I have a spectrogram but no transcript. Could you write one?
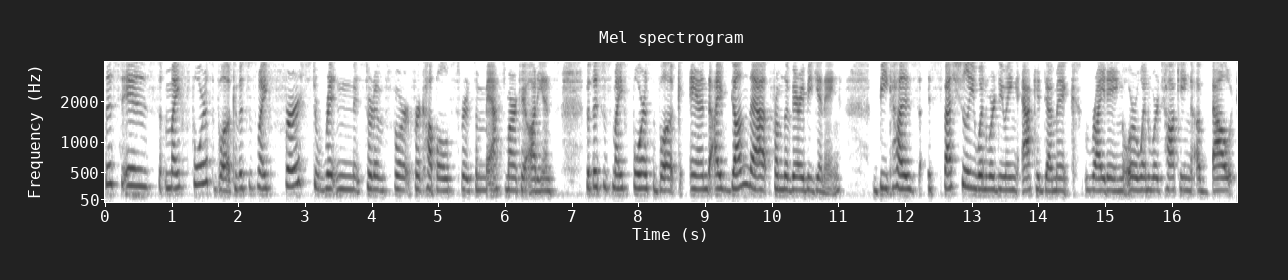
this is my fourth book. This is my first written sort of for for couples for some mass market audience, but this is my fourth book and I've done that from the very beginning because especially when we're doing academic writing or when we're talking about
